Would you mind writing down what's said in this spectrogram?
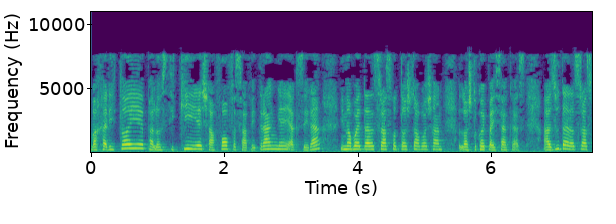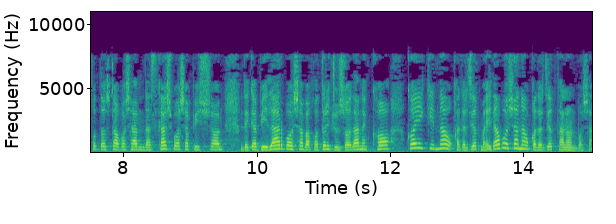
و خریدای پلاستیکی شفاف سفید رنگ یک سیره. اینا باید در دسترس خود داشته باشن. لاشتکای پیسک است. از او در دسترس خود داشته باشن دستکش باشه پیششان دیگه بیلر باشه به خاطر جوش دادن کا. کایی که نه قدر زیاد میده باشه نه قدر زیاد کلان باشه.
